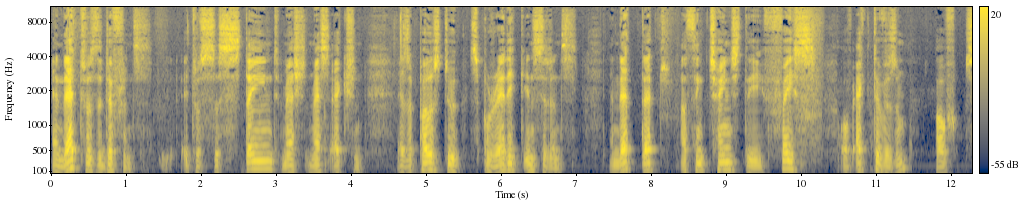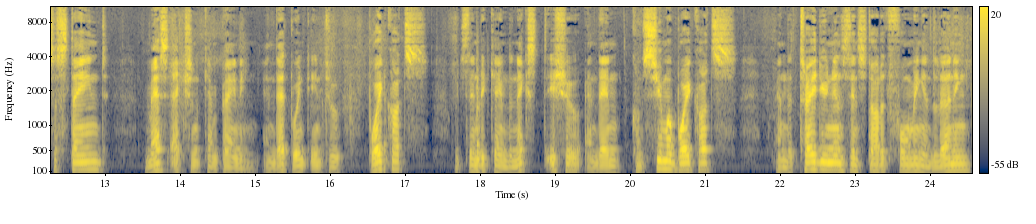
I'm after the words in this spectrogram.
and that was the difference. It was sustained mass, mass action as opposed to sporadic incidents. And that, that, I think, changed the face of activism, of sustained mass action campaigning. And that went into boycotts, which then became the next issue, and then consumer boycotts. And the trade unions then started forming and learning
